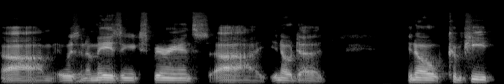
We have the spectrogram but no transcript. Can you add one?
Um, it was an amazing experience, uh, you know, to, you know, compete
